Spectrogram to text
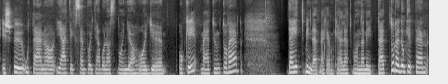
és ő utána játék szempontjából azt mondja, hogy oké, okay, mehetünk tovább, de itt mindent nekem kellett mondani. Tehát tulajdonképpen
